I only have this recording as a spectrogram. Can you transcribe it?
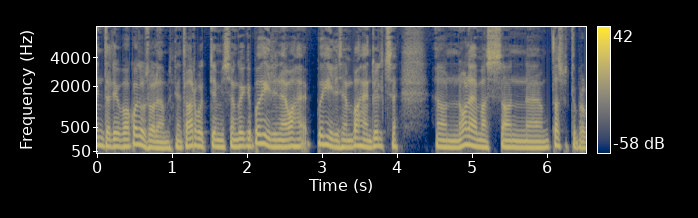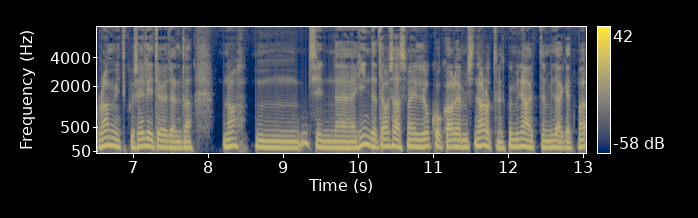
endal juba kodus olemas, nii et arvuti, mis on kõige põhiline vahe, põhilisem vahend üldse, on olemas, on äh, tasuta programmid, kus heli töödelda. noh mm,, siin äh, hindade osas me Lukuga oleme siin arutanud, kui mina ütlen midagi, et ma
